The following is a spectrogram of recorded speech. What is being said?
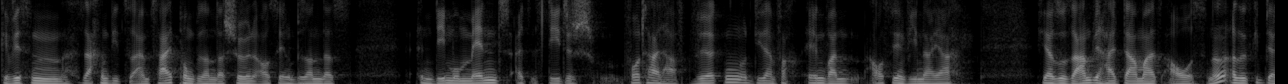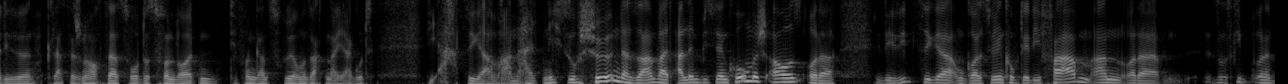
gewissen Sachen, die zu einem Zeitpunkt besonders schön aussehen und besonders in dem Moment als ästhetisch vorteilhaft wirken und die einfach irgendwann aussehen wie, naja, ja, so sahen wir halt damals aus. Ne? Also es gibt ja diese klassischen Hochzeitsfotos von Leuten, die von ganz früher und sagt, naja gut, die 80er waren halt nicht so schön, da sahen wir halt alle ein bisschen komisch aus. Oder die 70er, um Gottes Willen, guck dir die Farben an. Oder so, es gibt, oder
